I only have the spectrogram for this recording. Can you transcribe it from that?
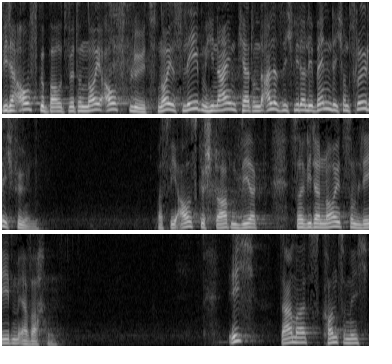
wieder aufgebaut wird und neu aufblüht, neues Leben hineinkehrt und alle sich wieder lebendig und fröhlich fühlen. Was wie ausgestorben wirkt, soll wieder neu zum Leben erwachen. Ich damals konnte mich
